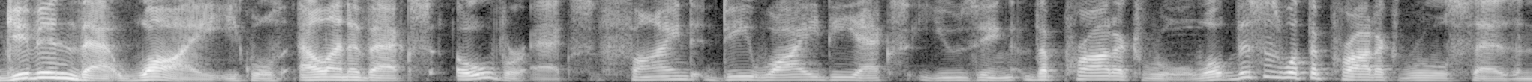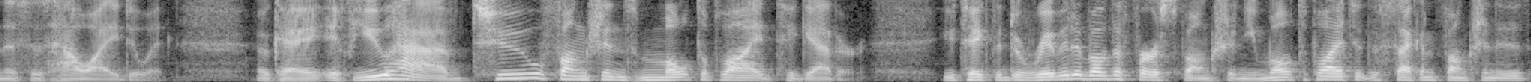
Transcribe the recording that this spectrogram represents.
Given that y equals ln of x over x, find dy dx using the product rule. Well, this is what the product rule says, and this is how I do it. Okay, if you have two functions multiplied together, you take the derivative of the first function, you multiply it to the second function as,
